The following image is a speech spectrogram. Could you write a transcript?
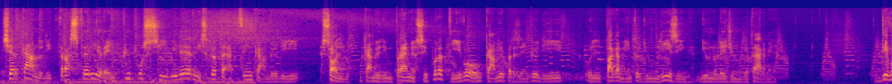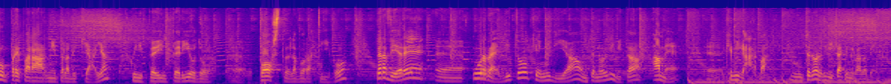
cercando di trasferire il più possibile il rischio a terzi in cambio di soldi in cambio di un premio assicurativo o in cambio per esempio di il pagamento di un leasing, di un noleggio a lungo termine. Devo prepararmi per la vecchiaia, quindi per il periodo eh, post lavorativo, per avere eh, un reddito che mi dia un tenore di vita a me, eh, che mi garba, un tenore di vita che mi vada bene.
